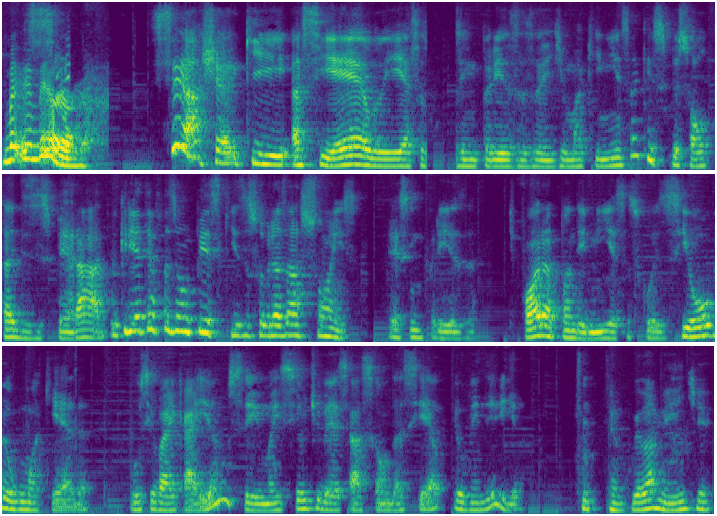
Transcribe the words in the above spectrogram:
melhorando. Você acha que a Cielo e essas empresas aí de maquininha, será que esse pessoal está desesperado? Eu queria até fazer uma pesquisa sobre as ações dessa empresa, fora a pandemia, essas coisas, se houve alguma queda ou se vai cair, eu não sei, mas se eu tivesse a ação da Cielo, eu venderia tranquilamente.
